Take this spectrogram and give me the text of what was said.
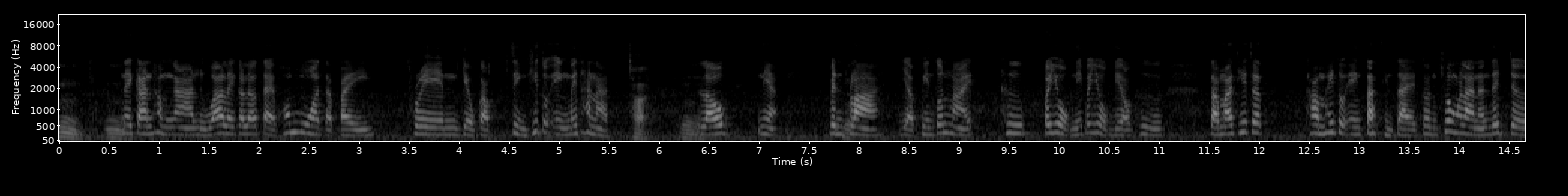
อืมอืม ในการทำงานหรือว่าอะไรก็แล้วแต่เพ่อมัวแต่ไป เทรนเกี่ยวกับสิ่งที่ตัวเองไม่ถนัด ใช่อืม แล้วเนี่ยเป็นปลาอย่าปีนต้นไม้ คือประโยคนี้ประโยคเดียวคือ สามารถที่จะทำให้ตัวเองตัดสินใจ จนช่วงเวลานั้นได้เจอ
